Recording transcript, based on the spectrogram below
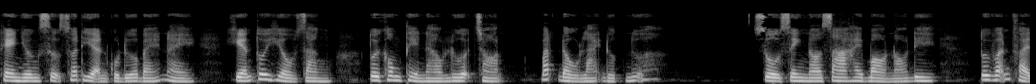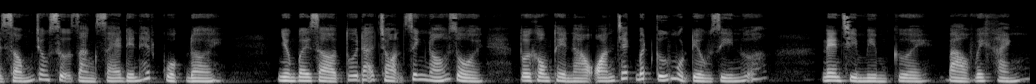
Thế nhưng sự xuất hiện của đứa bé này khiến tôi hiểu rằng tôi không thể nào lựa chọn bắt đầu lại được nữa. Dù sinh nó ra hay bỏ nó đi, tôi vẫn phải sống trong sự giằng xé đến hết cuộc đời. Nhưng bây giờ tôi đã chọn sinh nó rồi, tôi không thể nào oán trách bất cứ một điều gì nữa. Nên chỉ mỉm cười, bảo với Khánh.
